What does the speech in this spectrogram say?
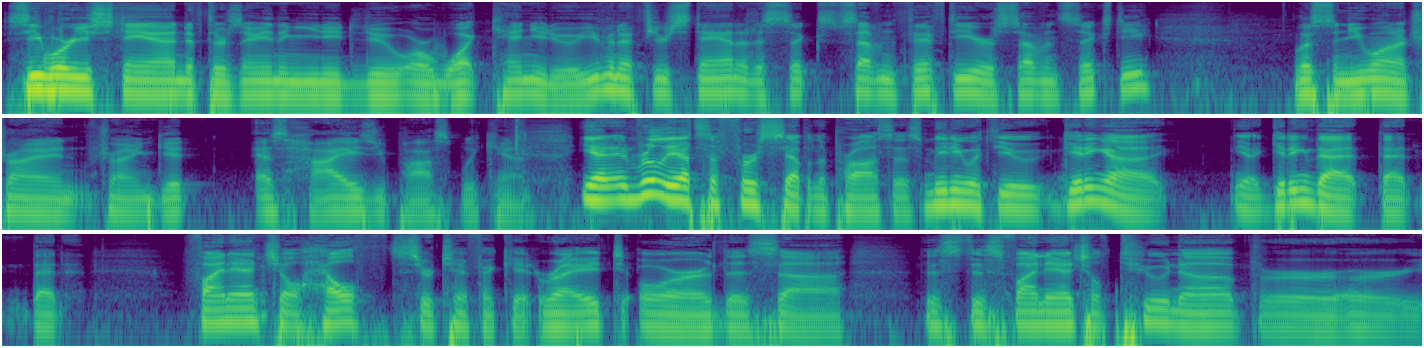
see where you stand, if there's anything you need to do, or what can you do. Even if you stand at a six, seven fifty or seven sixty, listen, you want to try and try and get as high as you possibly can. Yeah, and really that's the first step in the process. Meeting with you, getting a you know, getting that that that financial health certificate, right? Or this uh, this this financial tune-up, or, or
